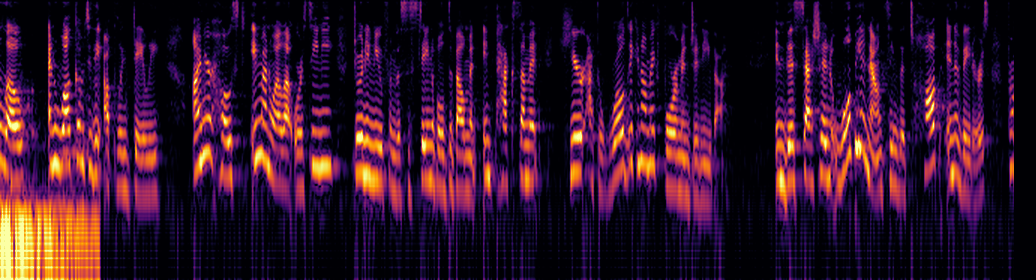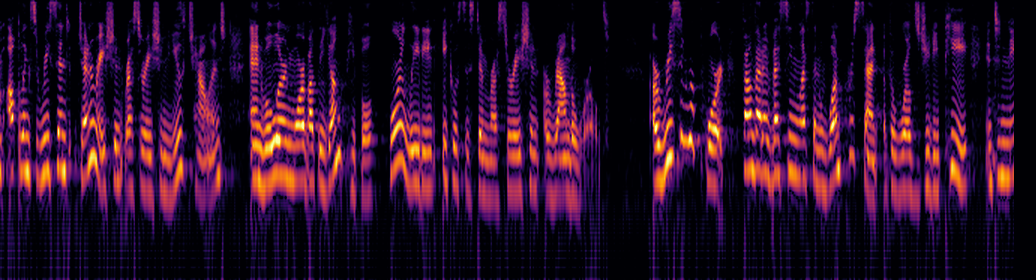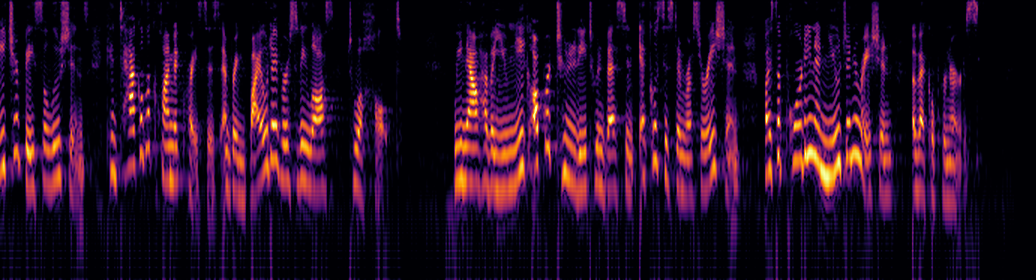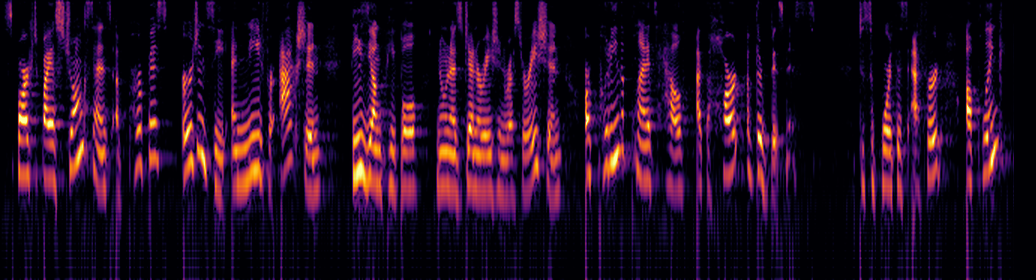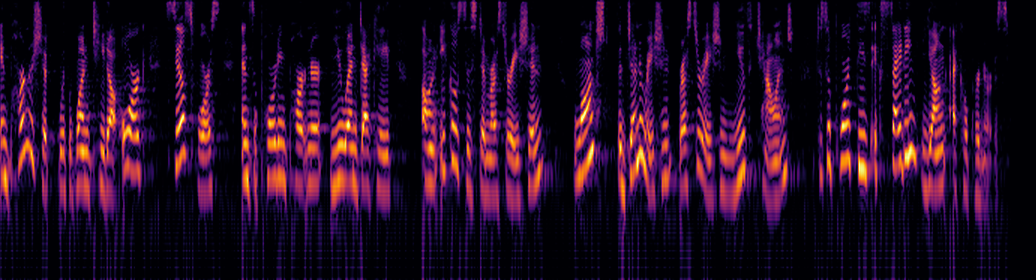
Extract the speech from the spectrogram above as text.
Hello, and welcome to the Uplink Daily. I'm your host, Emanuela Orsini, joining you from the Sustainable Development Impact Summit here at the World Economic Forum in Geneva. In this session, we'll be announcing the top innovators from Uplink's recent Generation Restoration Youth Challenge, and we'll learn more about the young people who are leading ecosystem restoration around the world. A recent report found that investing less than 1% of the world's GDP into nature based solutions can tackle the climate crisis and bring biodiversity loss to a halt. We now have a unique opportunity to invest in ecosystem restoration by supporting a new generation of ecopreneurs. Sparked by a strong sense of purpose, urgency, and need for action, these young people, known as Generation Restoration, are putting the planet's health at the heart of their business. To support this effort, Uplink, in partnership with 1T.org, Salesforce, and supporting partner UN Decade on Ecosystem Restoration, launched the Generation Restoration Youth Challenge to support these exciting young ecopreneurs.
